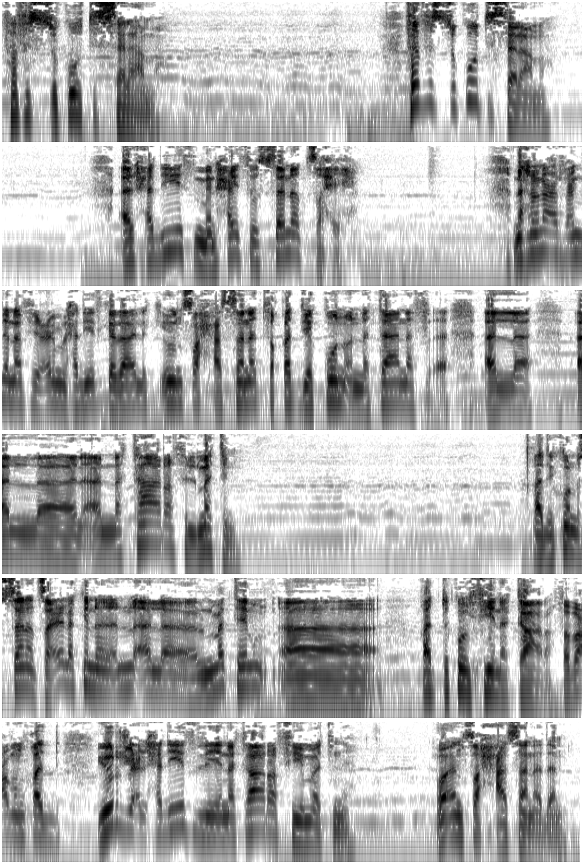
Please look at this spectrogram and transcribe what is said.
ففي السكوت السلامة. ففي السكوت السلامة. الحديث من حيث السند صحيح. نحن نعرف عندنا في علم الحديث كذلك إن صح السند فقد يكون النتانة في النكارة في المتن. قد يكون السند صحيح لكن المتن آه، قد تكون فيه نكارة. فبعضهم قد يرجع الحديث لنكارة في متنه وإن صح سندا.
